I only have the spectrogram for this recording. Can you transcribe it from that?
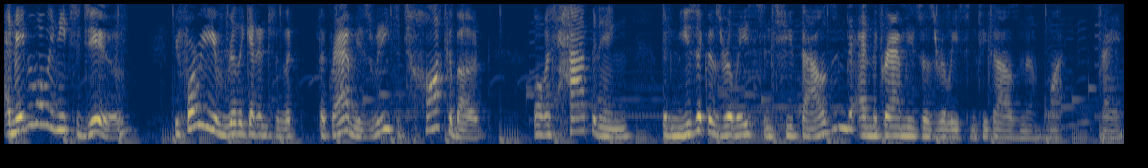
And maybe what we need to do before we really get into the, the Grammys, we need to talk about what was happening when music was released in 2000 and the Grammys was released in 2001, right?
